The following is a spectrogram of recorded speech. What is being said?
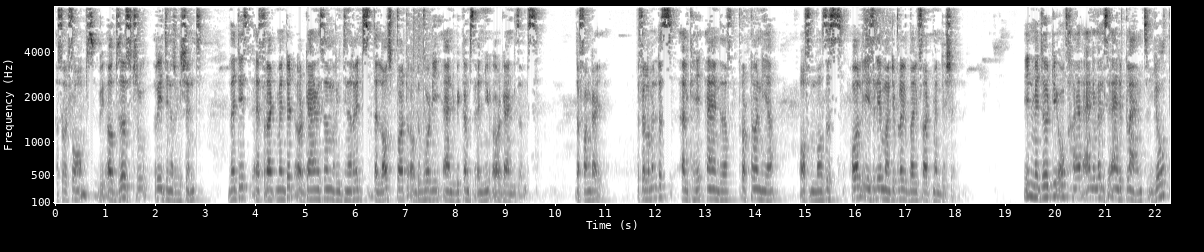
uh, as forms, we observe true regeneration. That is, a fragmented organism regenerates the lost part of the body and becomes a new organism. The fungi, the filamentous algae, and the protonema of mosses all easily multiply by fragmentation. In majority of higher animals and plants, growth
